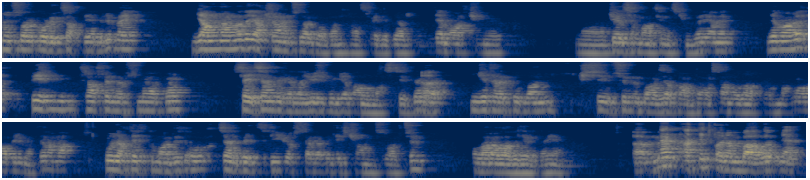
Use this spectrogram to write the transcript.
oyunçuları qoruyub saxlaya bilir və yanlarında da yaxşı oyunçular da oradan transfer ediblər. Lemar kimi, Gelson Martinez kimi də. Yəni Lemarı bir transfer mövsümü əvvəl 80 milyona 100 milyona almaq istəyirdilər Hə. və İngiltərə klublarının ikisi üçün mübarizə apardı. Arsenal da almaq ala bilmədilər, amma bu Atletico Madrid o cəlbediciliyi göstərə bilir ki, oyunçular üçün onlar ala bilər də, yəni. Ə, Mən Atletico ilə bağlı, yəni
